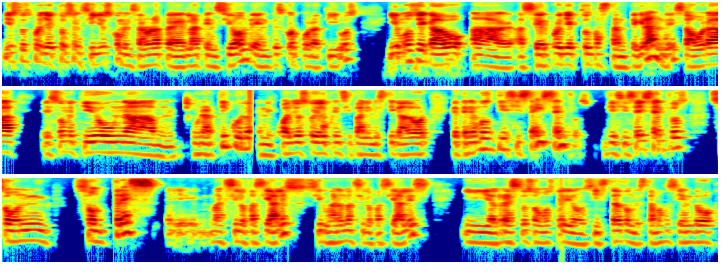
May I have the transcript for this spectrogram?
y estos proyectos sencillos comenzaron a atraer la atención de entes corporativos y hemos llegado a hacer proyectos bastante grandes. Ahora he sometido mm, un artículo en el cual yo soy el principal investigador, que tenemos 16 centros. 16 centros son, son tres eh, maxilofaciales, cirujanos maxilofaciales, y el resto somos periodoncistas donde estamos haciendo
